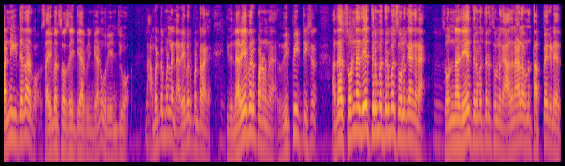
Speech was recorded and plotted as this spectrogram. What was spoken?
பண்ணிக்கிட்டே தான் இருக்கோம். சைபர் சொசைட்டி ஆஃப் இந்தியான்னு ஒரு என்ஜிஓ நான் மட்டும் இல்லை நிறைய பேர் பண்ணுறாங்க இது நிறைய பேர் பண்ணணுங்க. ரிப்பீட்டேஷன் அதாவது சொன்னதே திரும்ப திரும்ப சொல்லுங்கங்கிறேன் சொன்னதே திரும்ப திரும்ப சொல்லுங்க. அதனால ஒன்றும் தப்பே கிடையாது.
